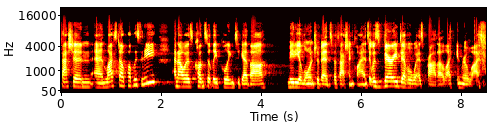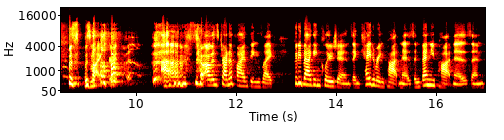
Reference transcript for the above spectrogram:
fashion and lifestyle publicity, and I was constantly pulling together media launch events for fashion clients. It was very Devil Wears Prada, like in real life, was, was my experience. um, so I was trying to find things like goodie bag inclusions and catering partners and venue partners and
